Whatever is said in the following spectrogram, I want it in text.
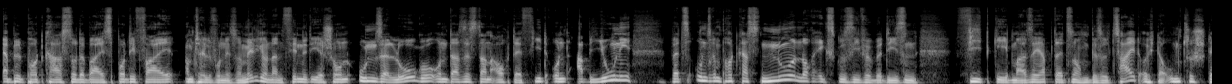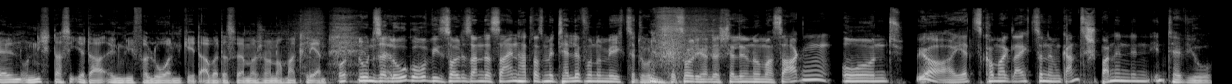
Apple Podcast oder bei Spotify am Telefon ist noch Milch und dann findet ihr schon unser Logo und das ist dann auch der Feed. Und ab Juni wird es unseren Podcast nur noch exklusiv über diesen Feed geben. Also ihr habt da jetzt noch ein bisschen Zeit, euch da umzustellen und nicht, dass ihr da irgendwie verloren geht, aber das werden wir schon nochmal klären. Und unser Logo, wie soll das anders sein, hat was mit Telefon und Milch zu tun. Das sollte ich an der Stelle nur mal sagen. Und ja, jetzt kommen wir gleich zu einem ganz spannenden Interview.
